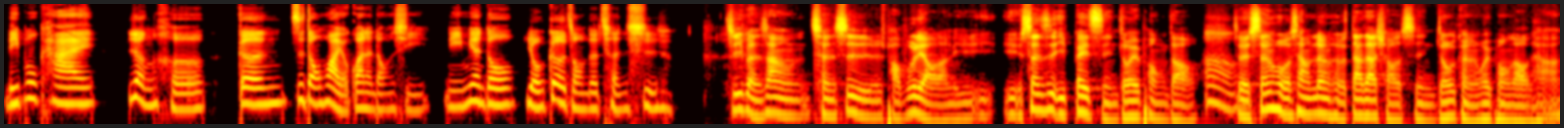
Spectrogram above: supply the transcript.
离不开任何跟自动化有关的东西，里面都有各种的城市。基本上城市跑不了了，你甚至一辈子你都会碰到。嗯，对，生活上任何大大小小事，你都可能会碰到它，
